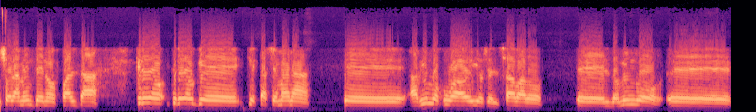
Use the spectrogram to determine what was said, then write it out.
solamente nos falta, creo, creo que, que esta semana, eh, habiendo jugado ellos el sábado, eh, el domingo, eh,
